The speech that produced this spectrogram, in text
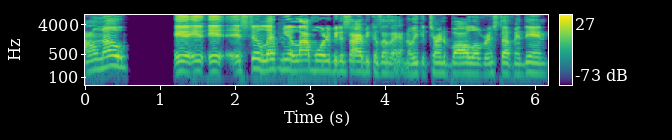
I don't know. It it it, it still left me a lot more to be desired because I was like, I know he could turn the ball over and stuff. And then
